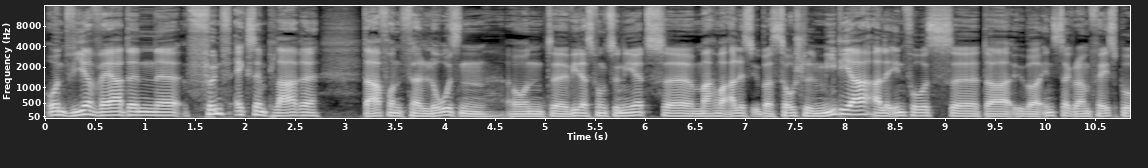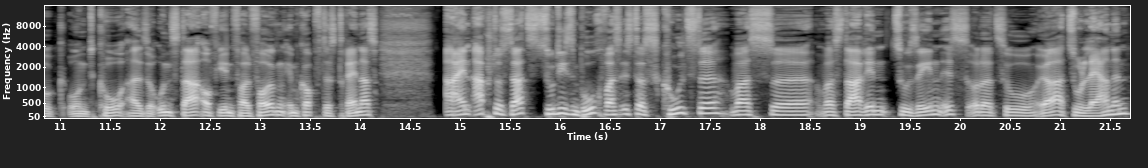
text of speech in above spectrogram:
Und wir werden äh, fünf Exemplare davon verlosen. Und äh, wie das funktioniert, äh, machen wir alles über Social Media. Alle Infos äh, da über Instagram, Facebook und Co. Also uns da auf jeden Fall folgen im Kopf des Trainers. Ein Abschlusssatz zu diesem Buch. Was ist das Coolste, was, äh, was darin zu sehen ist oder zu, ja, zu lernen?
